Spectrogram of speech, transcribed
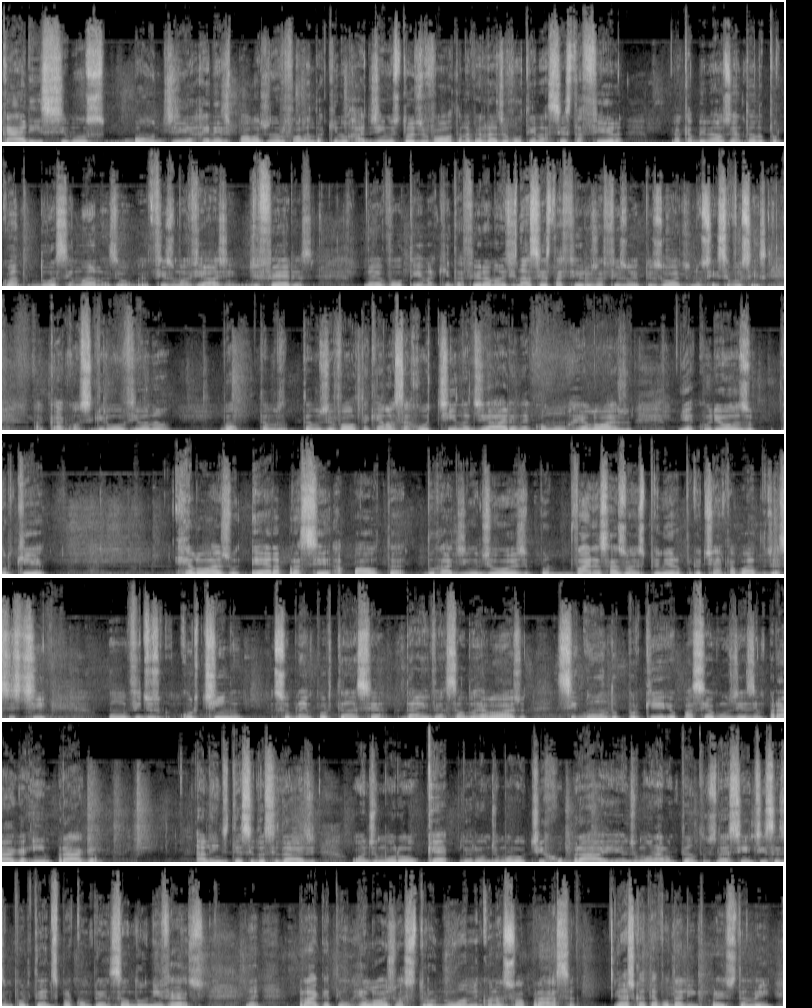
caríssimos, bom dia. René de Paula Júnior falando aqui no Radinho. Estou de volta, na verdade eu voltei na sexta-feira. Eu acabei me ausentando por quanto? Duas semanas. Eu, eu fiz uma viagem de férias, né? voltei na quinta-feira à noite. Na sexta-feira eu já fiz um episódio, não sei se vocês a, a conseguiram ouvir ou não. Bom, estamos, estamos de volta aqui à nossa rotina diária, né? como um relógio. E é curioso porque relógio era para ser a pauta do radinho de hoje por várias razões. Primeiro, porque eu tinha acabado de assistir um vídeo curtinho sobre a importância da invenção do relógio. Segundo, porque eu passei alguns dias em Praga e em Praga, além de ter sido a cidade onde morou Kepler, onde morou Tycho Brahe, onde moraram tantos né, cientistas importantes para a compreensão do universo, né, Praga tem um relógio astronômico na sua praça. Eu acho que até vou dar link para isso também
